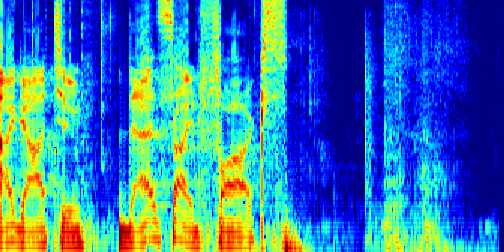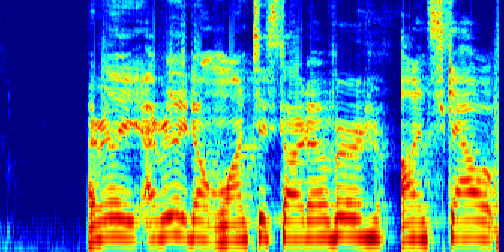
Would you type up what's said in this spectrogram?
I got to. That side fucks. I really I really don't want to start over on scout.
